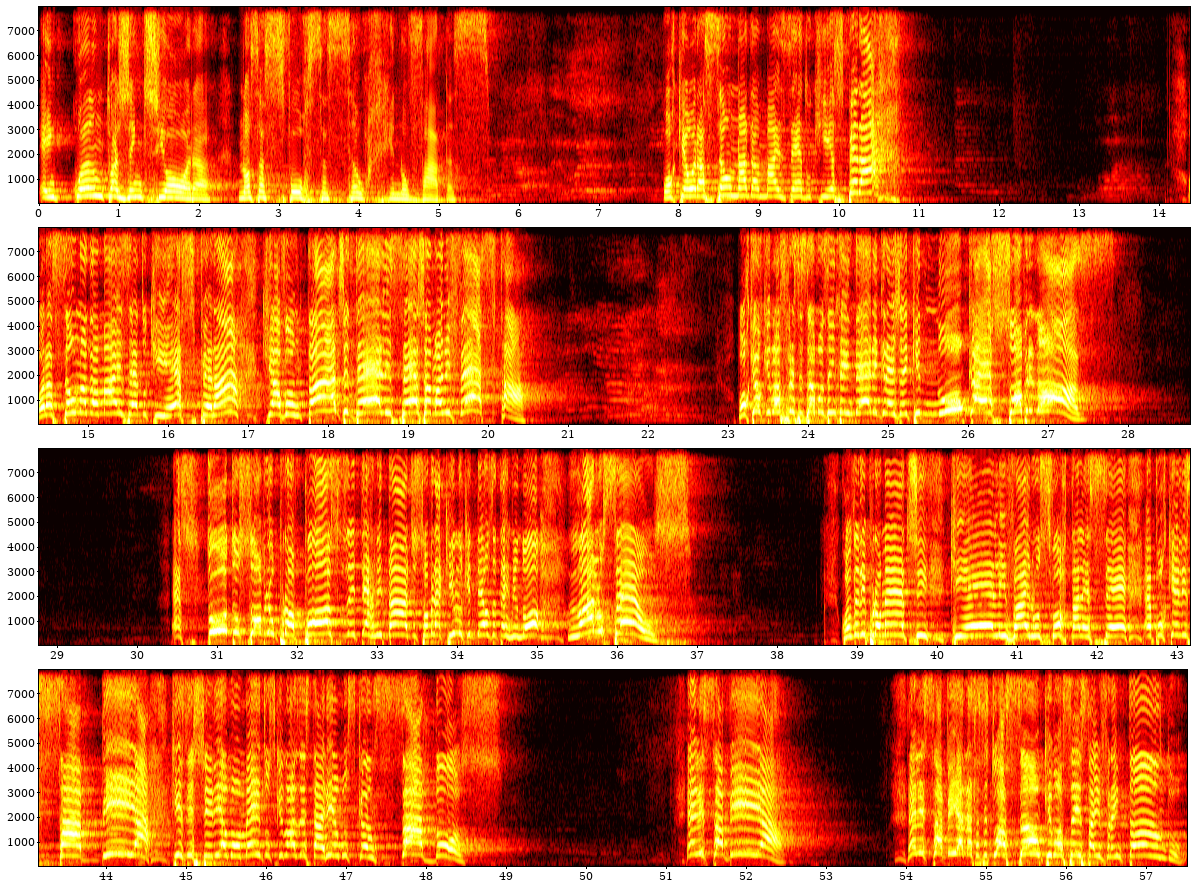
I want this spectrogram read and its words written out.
enquanto a gente ora, nossas forças são renovadas. Porque oração nada mais é do que esperar. Oração nada mais é do que esperar que a vontade dele seja manifesta. Porque o o que nós precisamos entender, igreja, é que nunca é sobre nós. É tudo sobre o propósito da eternidade, sobre aquilo que Deus determinou lá nos céus. Quando Ele promete que Ele vai nos fortalecer, é porque Ele sabia que existiria momentos que nós estaríamos cansados. Ele sabia. Ele sabia dessa situação que você está enfrentando.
